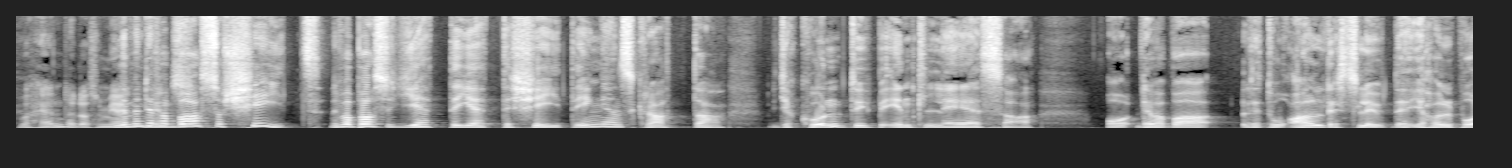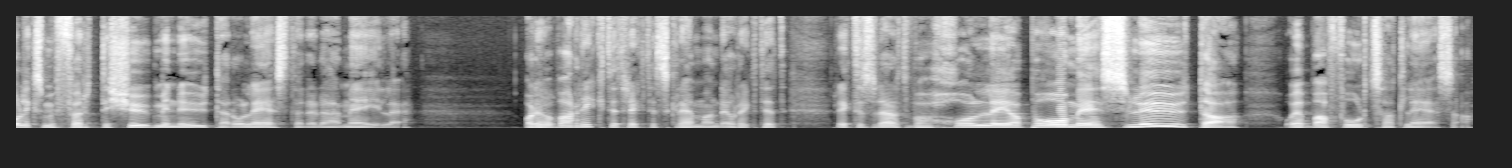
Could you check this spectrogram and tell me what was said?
Vad hände då som jag Nej men det var minns? bara så skit. Det var bara så jätte, jätte skit. Ingen skratta. Jag kunde typ inte läsa. Och det var bara, det tog aldrig slut. Jag höll på liksom i 47 minuter och läste det där mejlet. Och det var bara riktigt, riktigt skrämmande och riktigt, riktigt sådär att vad håller jag på med? Sluta! Och jag bara fortsatt läsa.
